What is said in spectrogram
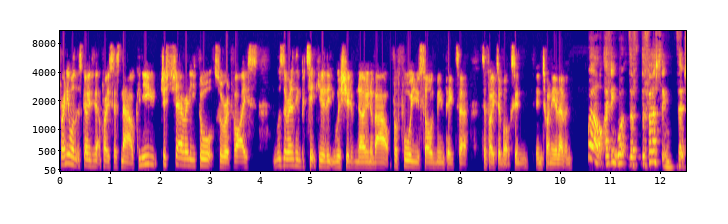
For anyone that's going through that process now, can you just share any thoughts or advice? Was there anything particular that you wish you'd have known about before you sold Moonpig to to Photobox in in 2011? Well, I think what the the first thing that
